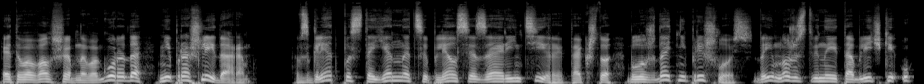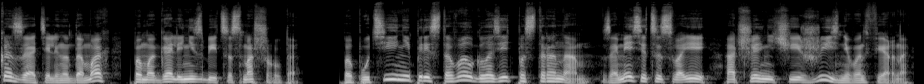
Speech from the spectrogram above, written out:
этого волшебного города, не прошли даром. Взгляд постоянно цеплялся за ориентиры, так что блуждать не пришлось, да и множественные таблички-указатели на домах помогали не сбиться с маршрута. По пути не переставал глазеть по сторонам. За месяцы своей отшельничьей жизни в Инферно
